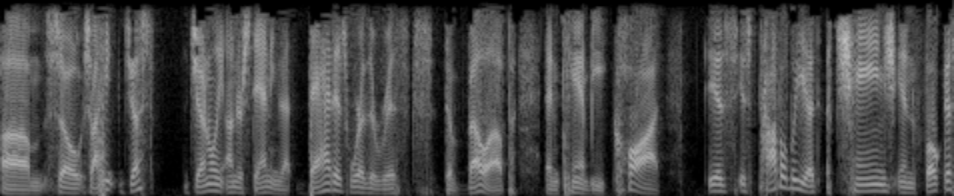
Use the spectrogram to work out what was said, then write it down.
Um, so so I think just generally understanding that that is where the risks develop and can be caught is is probably a, a change in focus.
